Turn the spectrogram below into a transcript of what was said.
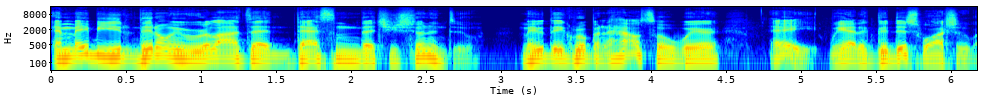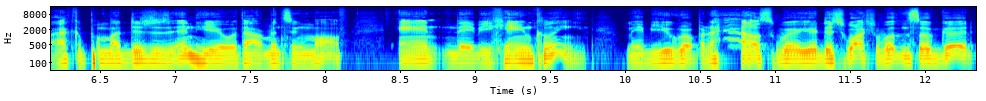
and maybe you, they don't even realize that that's something that you shouldn't do. Maybe they grew up in a household where, hey, we had a good dishwasher. I could put my dishes in here without rinsing them off, and they became clean. Maybe you grew up in a house where your dishwasher wasn't so good,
